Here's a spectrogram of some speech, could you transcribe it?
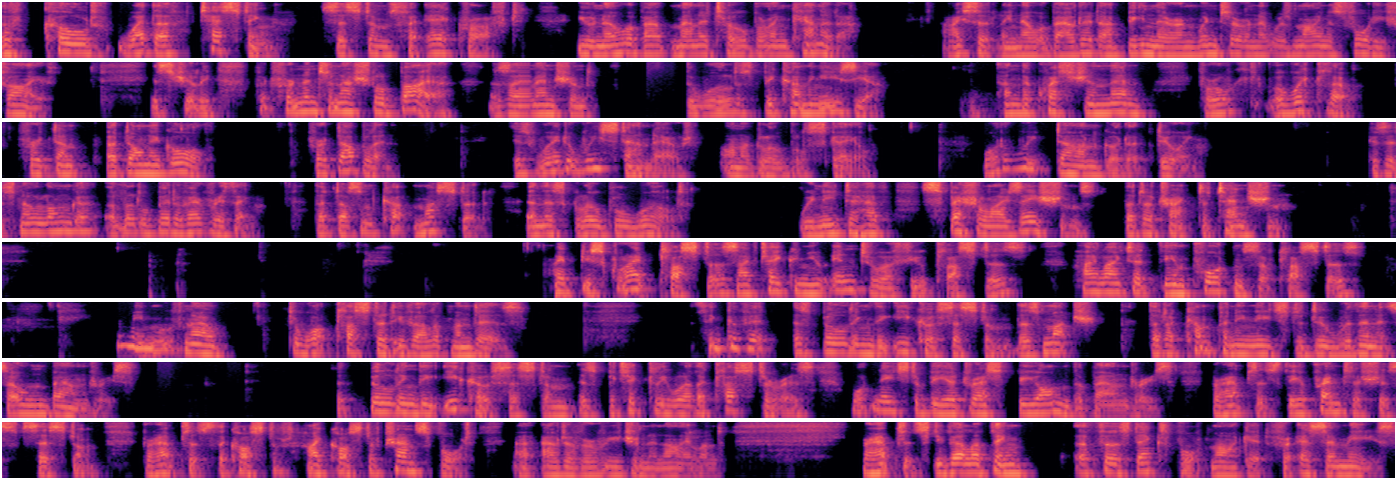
of cold weather testing systems for aircraft, you know about Manitoba in Canada. I certainly know about it. I've been there in winter and it was minus 45. It's chilly. But for an international buyer, as I mentioned, the world is becoming easier. And the question then for a Wicklow, for a, Don a Donegal, for a Dublin, is where do we stand out on a global scale? What are we darn good at doing? Because it's no longer a little bit of everything. that doesn't cut mustard in this global world. We need to have specializations that attract attention. I've described clusters. I've taken you into a few clusters, highlighted the importance of clusters. Let me move now to what cluster development is. Think of it as building the ecosystem. There's much that a company needs to do within its own boundaries. But building the ecosystem is particularly where the cluster is, what needs to be addressed beyond the boundaries. Perhaps it's the apprenticeship system. Perhaps it's the cost of high cost of transport uh, out of a region in Ireland. Perhaps it's developing a first export market for SMEs.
